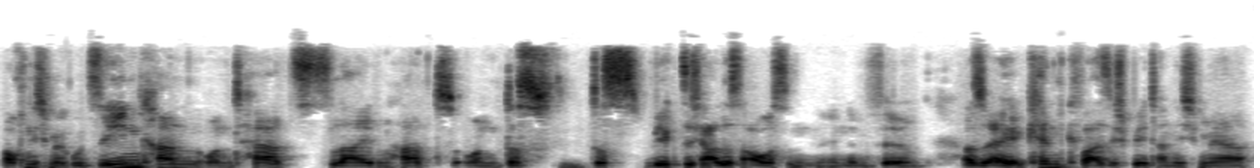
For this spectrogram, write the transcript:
auch nicht mehr gut sehen kann und Herzleiden hat und das, das wirkt sich alles aus in, in dem Film. Also er erkennt quasi später nicht mehr,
